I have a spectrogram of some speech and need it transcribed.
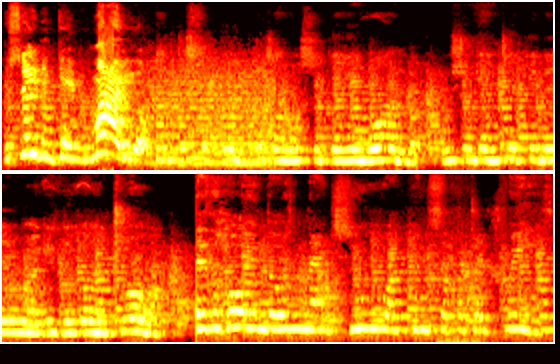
This ain't a game Mario. It's almost getting warm. The ocean can take it anywhere. I guess they're gonna throw up. There's a hole in those nuts. You walk in separate trees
